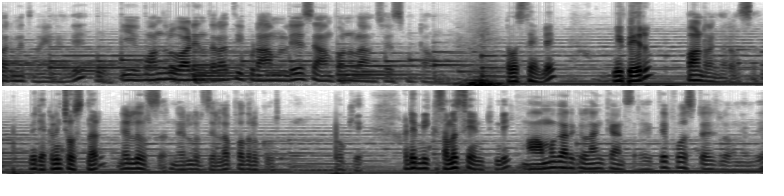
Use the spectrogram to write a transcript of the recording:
పరిమితం అయినది. ఈ మందులు వాడిన తర్వాత ఇప్పుడు ఆమె లేచి ఆమె పనులు ఆమె చేసుకుంటాం నమస్తే అండి. మీ పేరు? పాండురంగారావు సార్. మీరు ఎక్కడి నుంచి వస్తున్నారు? నెల్లూరు సార్ నెల్లూరు జిల్లా పొదలకూరు. ఓకే. అంటే మీకు సమస్య ఏంటండి? మా అమ్మగారికి లంగ్ క్యాన్సర్ అయితే ఫస్ట్ స్టేజ్లో ఉంది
